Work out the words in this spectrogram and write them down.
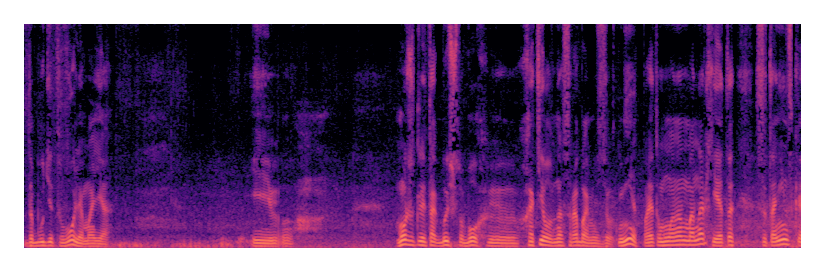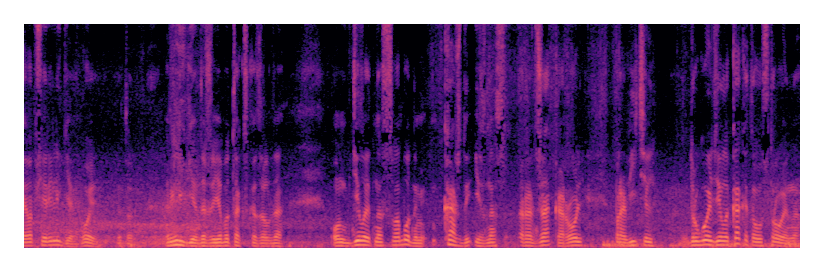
да будет воля моя. И э, может ли так быть, что Бог э, хотел нас рабами сделать? Нет, поэтому монархия это сатанинская вообще религия. Ой, это религия даже, я бы так сказал, да. Он делает нас свободными. Каждый из нас раджа, король, правитель. Другое дело, как это устроено.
